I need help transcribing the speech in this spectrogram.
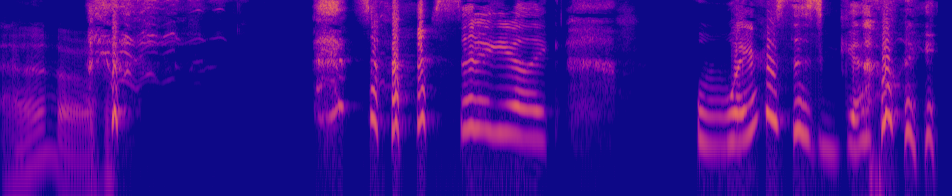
Oh. So I'm sitting here like, where is this going?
